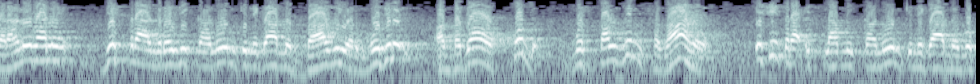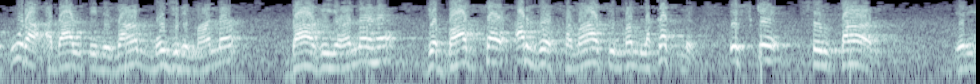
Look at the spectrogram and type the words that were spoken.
کرانے والے، جس طرح انگریزی قانون کی نگاہ میں باغی اور مجرم اور بجائے خود مستلزم سزا ہے اسی طرح اسلامی قانون کی نگاہ میں وہ پورا عدالتی نظام مجرمانہ، باغیانہ ہے، جو بادشاہ ارض و سماج کی مملکت میں اس کے سلطان یعنی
